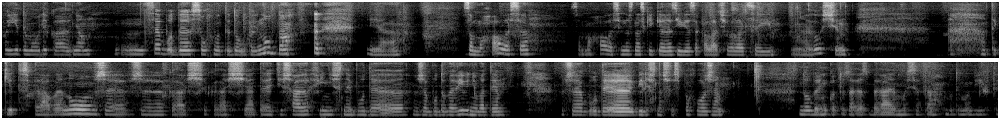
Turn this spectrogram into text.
поїдемо в лікарню. Це буде сохнути довго і нудно. Я замахалася. Замахалася. Не знаю, скільки разів я закалачувала цей е, розчин. Такі то справи. Ну, вже, вже краще, краще. Третій шар фінішний буде, вже буду вирівнювати. Вже буде більш на щось похоже. Добренько, то зараз збираємося та будемо бігти.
